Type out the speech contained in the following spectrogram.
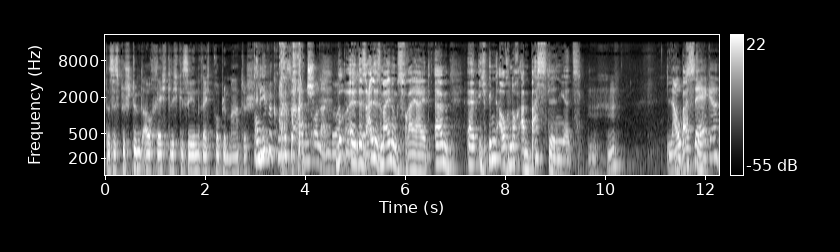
Das ist bestimmt auch rechtlich gesehen recht problematisch. Liebe Grüße an Orlando. An äh, das ist alles Meinungsfreiheit. Ähm, äh, ich bin auch noch am Basteln jetzt. Mhm. Laubsäge?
